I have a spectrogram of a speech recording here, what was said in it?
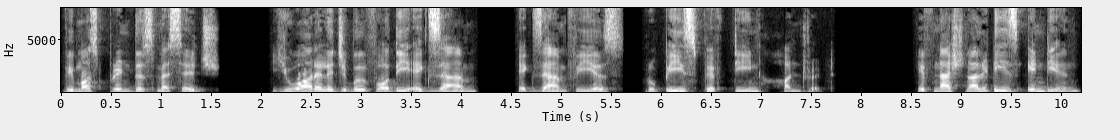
we must print this message. You are eligible for the exam. Exam fee is rupees 1500. If nationality is Indian,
